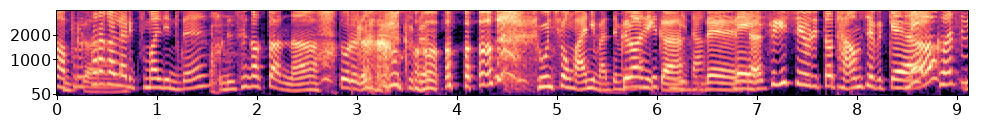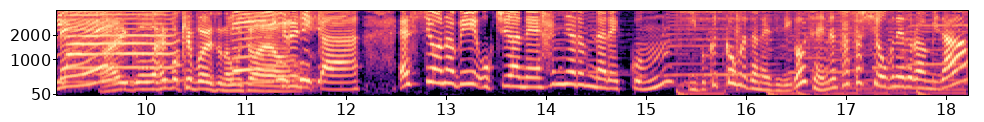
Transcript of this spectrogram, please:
앞으로 그러니까. 살아갈 날이 구말린데. 우린 생각도 안 나. 확 오래다가. 그래. 좋은 추억 많이 만들면 그러니까. 하겠습니다. 네. 자, 슬기 씨 우리 또 다음 주에 뵐게요. 네, 고맙습니다. 아이고 행복해 보여서 너무 좋아요. 그러니까 SG 워너비 옥주연의 한여름 날의 꿈 2부 끝곡으로 전해드리고 저희는 5시 5분에 돌아옵니다.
